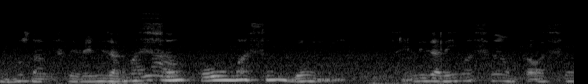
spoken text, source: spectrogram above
Vamos lá, você deve realizar uma ação ou uma ação bônus. Realizarei uma ação, qual ação?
